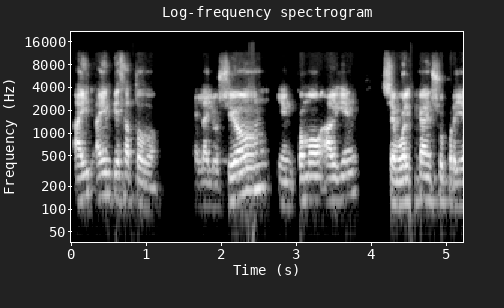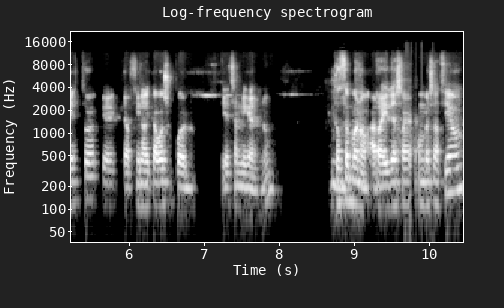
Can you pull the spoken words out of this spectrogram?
ahí, ahí empieza todo, en la ilusión y en cómo alguien se vuelca en su proyecto, que, al fin y al cabo es su pueblo. Y este es Miguel, ¿no? Entonces, bueno, a raíz de esa conversación,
